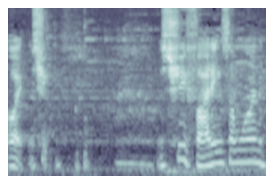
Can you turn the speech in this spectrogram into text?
Oh wait, is she is she fighting someone?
